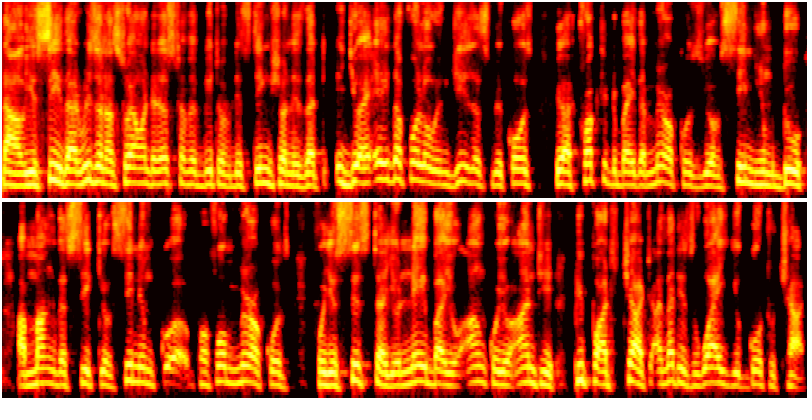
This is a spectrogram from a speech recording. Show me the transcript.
Now, you see, the reason as to why I wanted us to have a bit of distinction is that you are either following Jesus because you are attracted by the miracles you have seen him do among the sick. You've seen him uh, perform miracles for your sister, your neighbor, your uncle, your auntie, people at church, and that is why you go to church.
